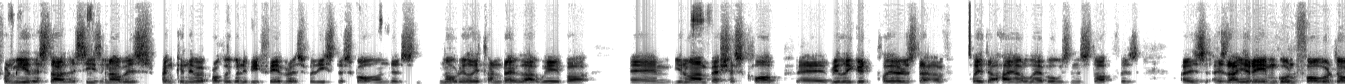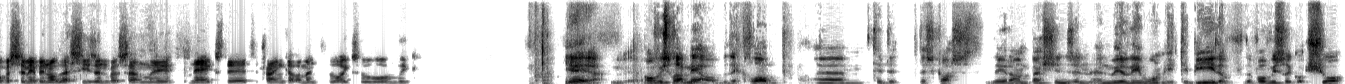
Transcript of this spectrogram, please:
for me at the start of the season, I was thinking they were probably going to be favourites for the East of Scotland. It's not really turned out that way, but um, you know, ambitious club, uh, really good players that have played at higher levels and stuff. Is is is that your aim going forward? Obviously, maybe not this season, but certainly next uh, to try and get them into the likes of the Lowland League. Yeah, obviously I met up with the club um, to d- discuss their ambitions and, and where they wanted to be. They've, they've obviously got short,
